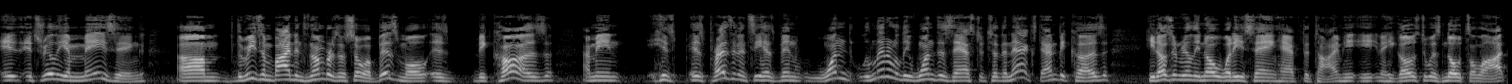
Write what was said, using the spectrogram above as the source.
it, it's really amazing. Um, the reason Biden's numbers are so abysmal is because, I mean, his his presidency has been one literally one disaster to the next, and because he doesn't really know what he's saying half the time. He, he, you know, he goes to his notes a lot.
